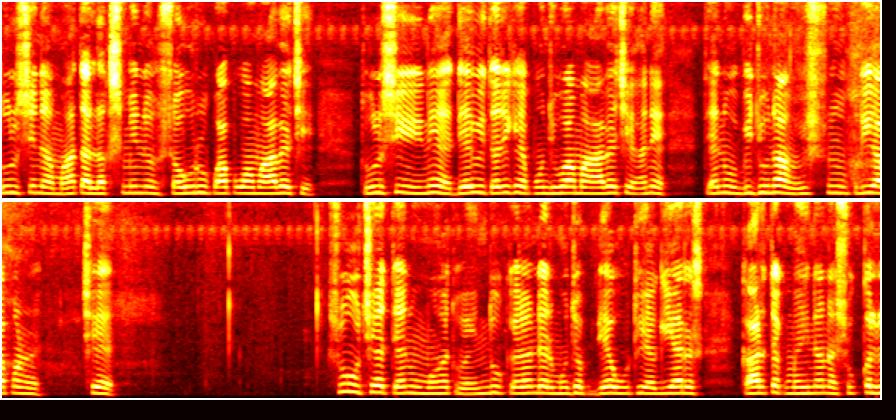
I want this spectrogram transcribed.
તુલસીને માતા લક્ષ્મીનું સ્વરૂપ આપવામાં આવે છે. તુલસીને દેવી તરીકે પૂજવામાં આવે છે અને તેનું બીજું નામ વિષ્ણુપ્રિયા પણ છે. શું છે તેનું મહત્વ? હિન્દુ કેલેન્ડર મુજબ દેવ ઉઠી અગિયારસ કારતક મહિનાના શુક્લ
